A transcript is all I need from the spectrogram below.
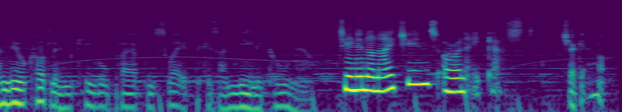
And Neil Codling, the keyboard player from Suede, because I'm nearly cool now. Tune in on iTunes or on Acast. Check it out.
